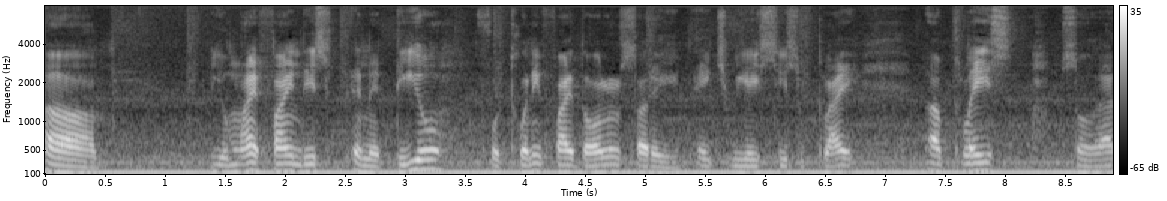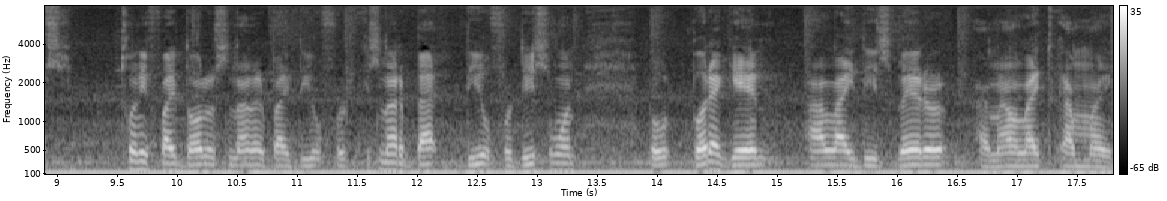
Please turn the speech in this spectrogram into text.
Um, you might find this in a deal for $25 at a HVAC supply uh, place. So that's $25 not a bad deal for it's not a bad deal for this one. But but again I like this better and I like to have my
